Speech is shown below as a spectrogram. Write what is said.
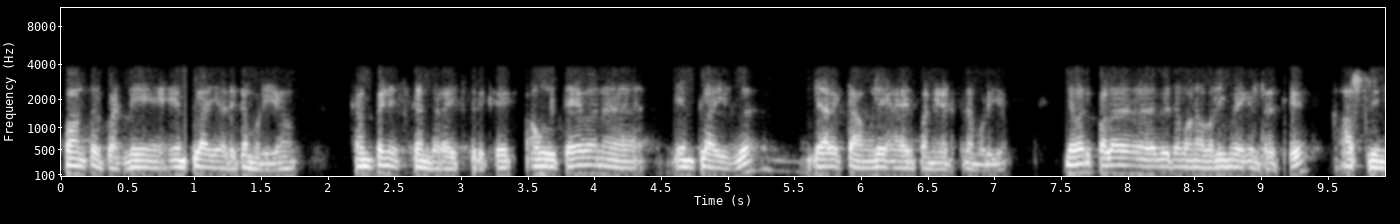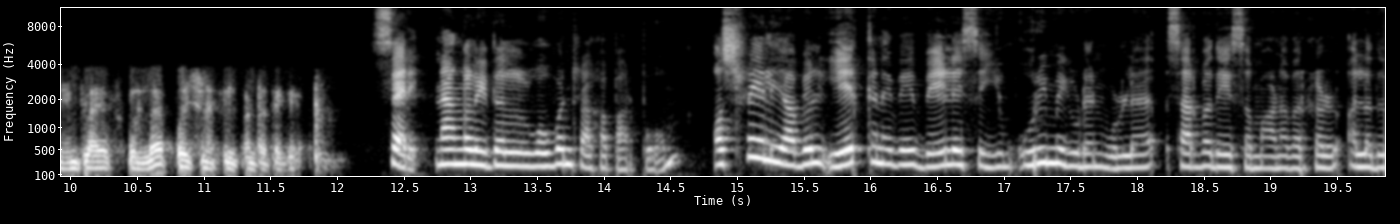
ஸ்பான்சர் பண்ணி எம்ப்ளாயி எடுக்க முடியும். கம்பெனிஸ்க்கு அந்த ரைட்ஸ் இருக்கு. அவங்களுக்கு தேவையான எம்ப்ளாயீஸை டேரெக்டாக அவங்களே ஹையர் பண்ணி எடுத்துட முடியும். இந்த மாதிரி பல விதமான வழிமுறைகள் இருக்கு. ஆஸ்திரேலியன் எம்ப்ளாயர்ஸ்க்குள்ள பொசிஷனை ஃபில் பண்றதுக்கு. சரி நாங்கள் இதில் ஒவ்வொன்றாக பார்ப்போம். ஆஸ்திரேலியாவில் ஏற்கனவே வேலை செய்யும் உரிமையுடன் உள்ள சர்வதேச மாணவர்கள் அல்லது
